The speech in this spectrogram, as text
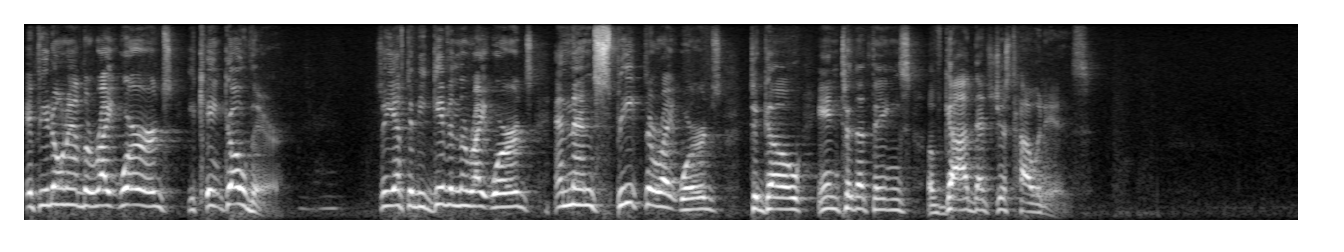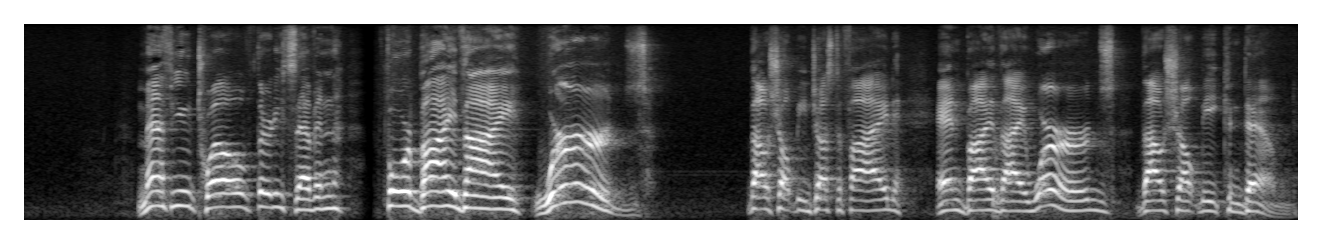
If you don't have the right words you can't go there. So you have to be given the right words and then speak the right words to go into the things of God. That's just how it is Matthew 12 37 for by thy words thou shalt be justified and by thy words thou shalt be condemned.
